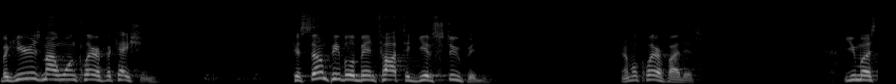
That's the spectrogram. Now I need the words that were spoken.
But here's my one clarification because some people have been taught to give stupid. And I'm going to clarify this. You must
